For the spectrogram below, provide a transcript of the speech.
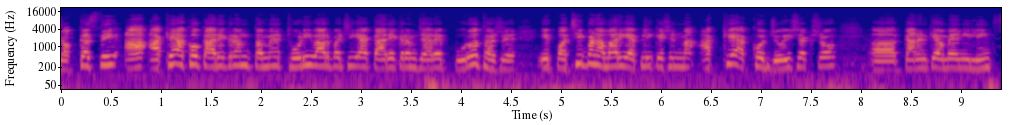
ચોક્કસથી આ આખે આખો કાર્યક્રમ તમે થોડી વાર પછી આ કાર્યક્રમ જ્યારે પૂરો થશે, એ પછી પણ અમારી એપ્લિકેશનમાં આખે આખો જોઈ શકશો. કારણ કે અમે એની લિંક્સ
